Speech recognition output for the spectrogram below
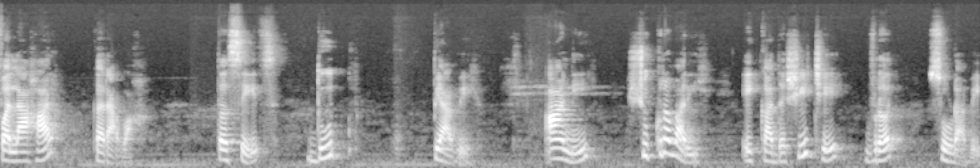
फलाहार करावा. तसेच दूध प्यावे आणि शुक्रवारी एकादशीचे व्रत सोडावे.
